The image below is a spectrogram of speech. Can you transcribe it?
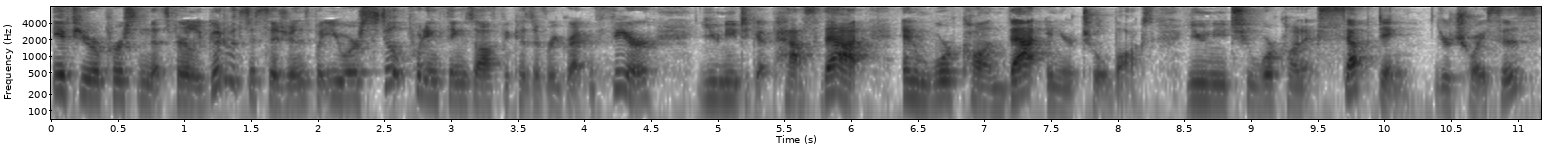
If you're a person that's fairly good with decisions, but you are still putting things off because of regret and fear, you need to get past that and work on that in your toolbox. You need to work on accepting your choices,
